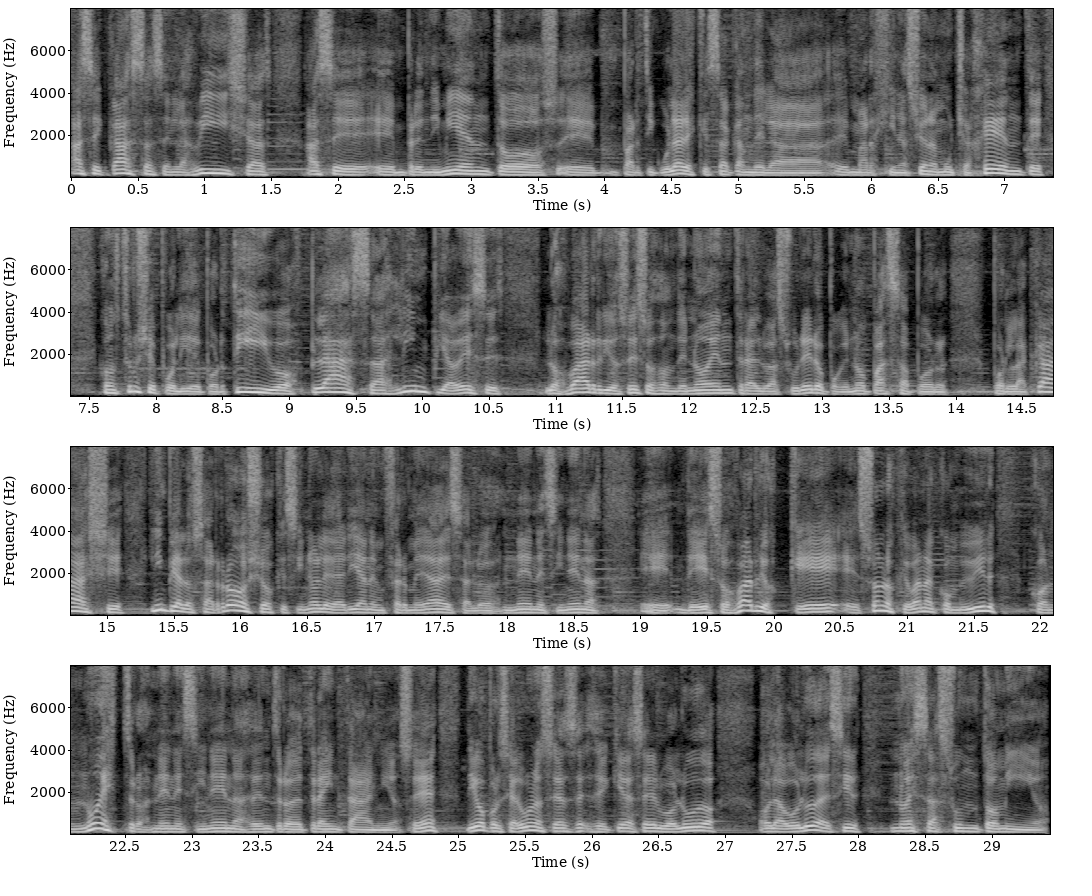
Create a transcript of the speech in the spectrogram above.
Hace casas en las villas, hace eh, emprendimientos particulares que sacan de la marginación a mucha gente, construye polideportivos, plazas, limpia a veces los barrios esos donde no entra el basurero porque no pasa por, por la calle, limpia los arroyos que si no le darían enfermedades a los nenes y nenas de esos barrios que son los que van a convivir con nuestros nenes y nenas dentro de 30 años. Digo por si alguno se, se quiere hacer el boludo o la boluda, decir, no es asunto mío.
